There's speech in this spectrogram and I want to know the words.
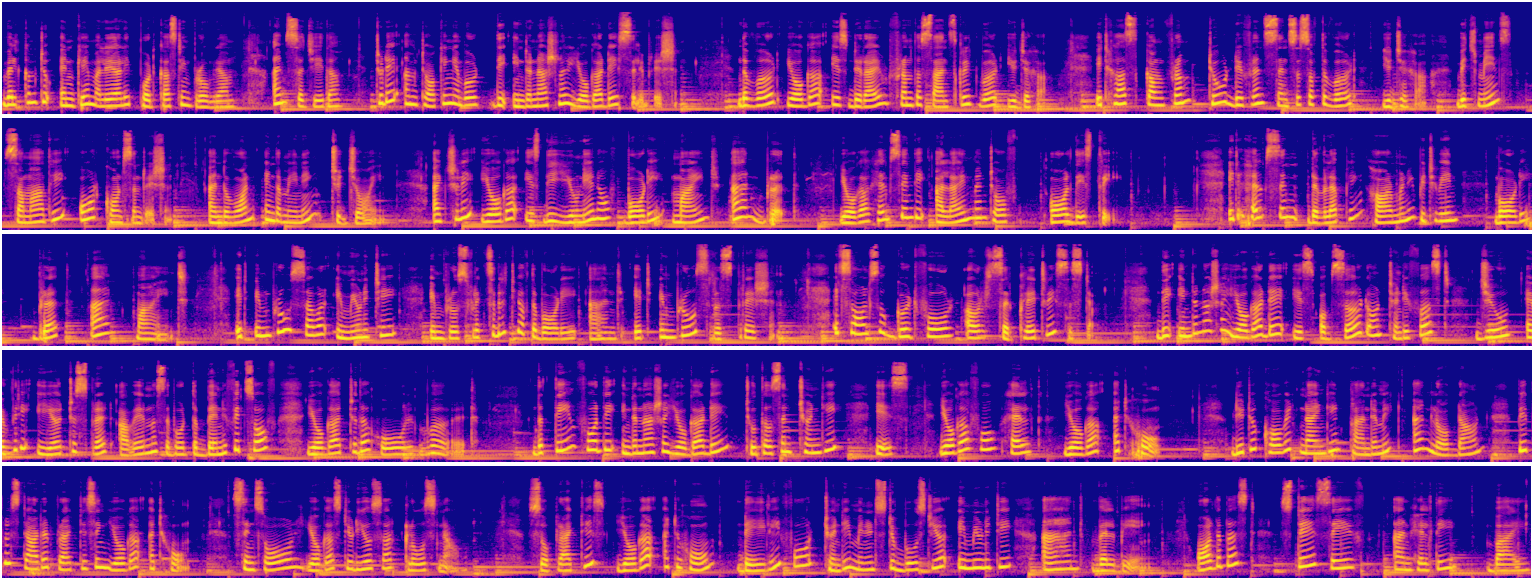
Welcome to NK Malayali podcasting program. I'm Sajida. Today I'm talking about the International Yoga Day celebration. The word yoga is derived from the Sanskrit word yujaha. It has come from two different senses of the word yujaha, which means samadhi or concentration, and the one in the meaning to join. Actually, yoga is the union of body, mind, and breath. Yoga helps in the alignment of all these three. It helps in developing harmony between body, breath, and mind. It improves our immunity, improves flexibility of the body, and it improves respiration. It's also good for our circulatory system. The International Yoga Day is observed on 21st June every year to spread awareness about the benefits of yoga to the whole world. The theme for the International Yoga Day 2020 is Yoga for Health, Yoga at Home. Due to COVID-19 pandemic and lockdown, people started practicing yoga at home since all yoga studios are closed now. So, practice yoga at home daily for 20 minutes to boost your immunity and well being. All the best, stay safe and healthy. Bye.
